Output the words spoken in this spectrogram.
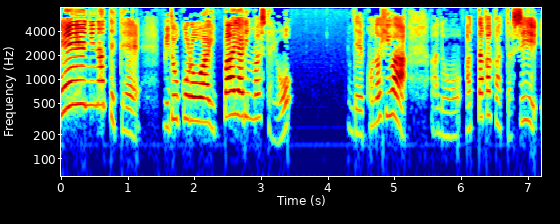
庭園になってて、見どころはいっぱいありましたよ。で、この日は、あの、あったかかったし、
